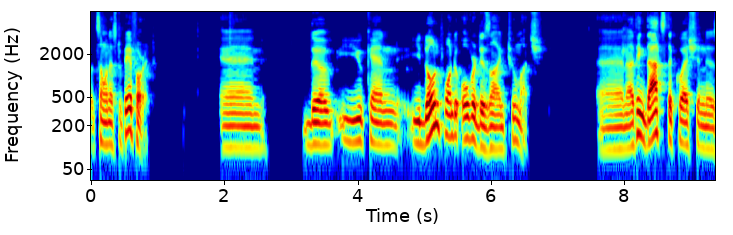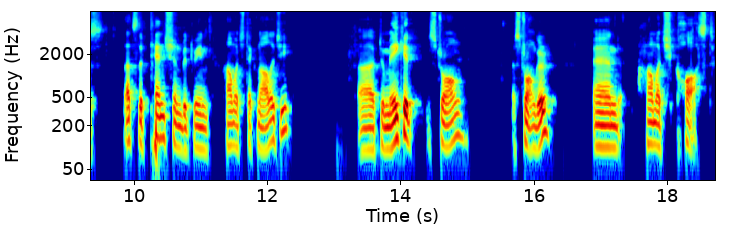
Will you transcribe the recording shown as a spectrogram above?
but someone has to pay for it. And the you can you don't want to over design too much. And I think that's the question is that's the tension between how much technology uh, to make it strong, stronger, and how much cost.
